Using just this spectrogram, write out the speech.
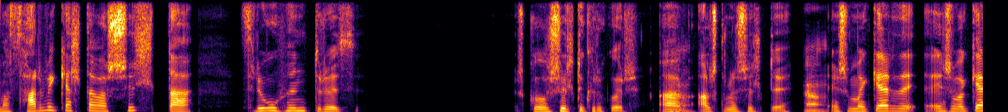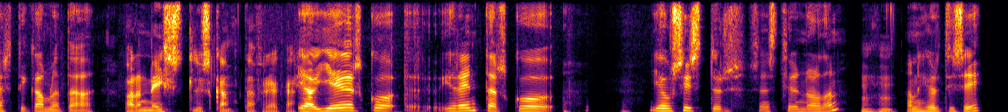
maður þarf ekki alltaf að sulta 300 sko sultukrukkur af Já. alls konar sultu Já. eins og maður gerði, eins og var gert í gamla daga bara neyslu skamta frekar Já, ég er sko, ég reyndar sko, ég á sýstur, semst fyrir norðan, Mhm. hann hjörði sig,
